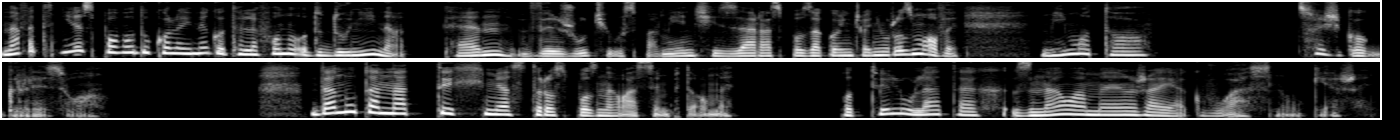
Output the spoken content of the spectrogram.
Nawet nie z powodu kolejnego telefonu od Dunina. Ten wyrzucił z pamięci zaraz po zakończeniu rozmowy. Mimo to coś go gryzło. Danuta natychmiast rozpoznała symptomy. Po tylu latach znała męża jak własną kieszeń.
